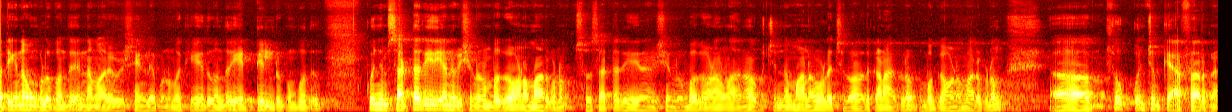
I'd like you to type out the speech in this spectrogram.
பார்த்திங்கன்னா உங்களுக்கு வந்து என்ன மாதிரி விஷயங்களை பண்ணும்போது கேது வந்து எட்டில் இருக்கும்போது கொஞ்சம் சட்ட ரீதியான விஷயங்கள் ரொம்ப கவனமாக இருக்கணும். ஸோ சட்ட ரீதியான விஷயங்கள் ரொம்ப கவனமாக அதனால் சின்ன மன உளைச்சல் வர்றதுக்கான ரொம்ப கவனமாக இருக்கணும். ஸோ கொஞ்சம் கேர்ஃபுல்லாக இருங்க.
